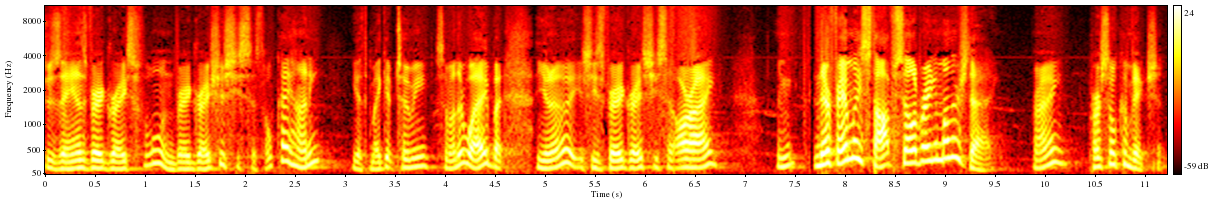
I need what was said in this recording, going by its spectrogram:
Suzanne's very graceful and very gracious. She says, okay, honey, you have to make it to me some other way, but you know, she's very gracious. She said, All right. And their family stopped celebrating Mother's Day, right? Personal conviction.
